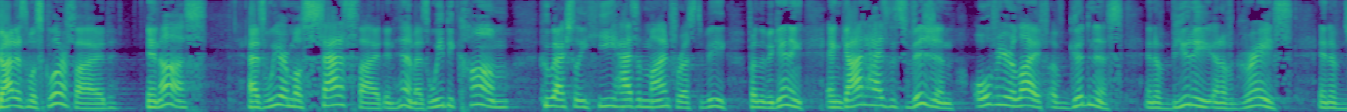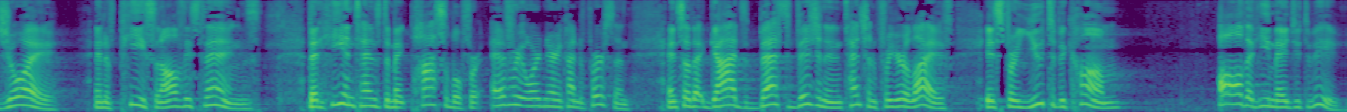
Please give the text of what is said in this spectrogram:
God is most glorified in us as we are most satisfied in him, as we become who actually he has in mind for us to be from the beginning. And God has this vision over your life of goodness and of beauty and of grace and of joy and of peace and all of these things that he intends to make possible for every ordinary kind of person. And so that God's best vision and intention for your life is for you to become all that he made you to be.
